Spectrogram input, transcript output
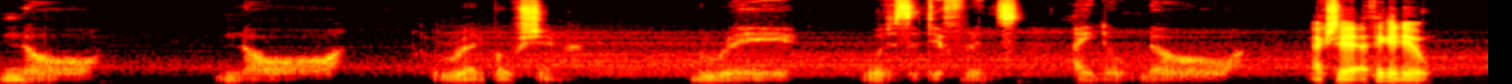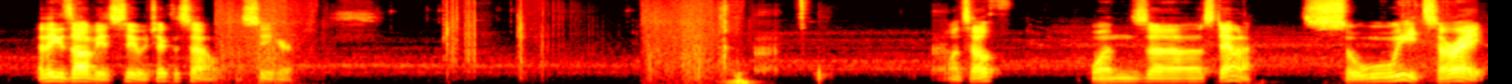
no. No. Red potion. Gray. What is the difference? I don't know. Actually, I think I do. I think it's obvious too. Check this out. Let's see here. One's health. One's uh, stamina. Sweet. Alright.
